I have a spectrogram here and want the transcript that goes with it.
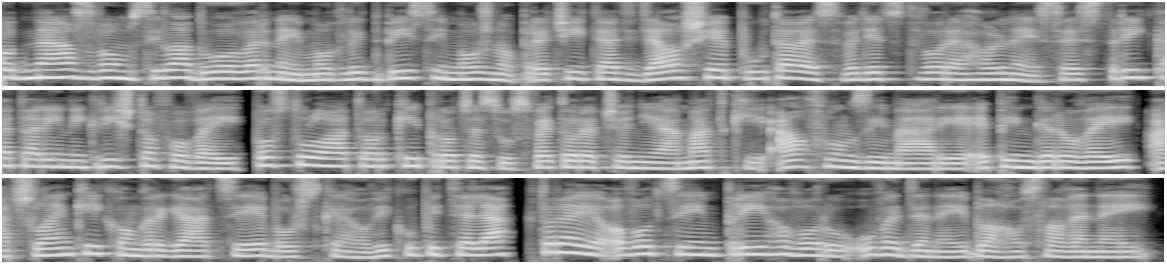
Pod názvom Sila dôvernej modlitby si možno prečítať ďalšie pútavé svedectvo rehoľnej sestry Kataríny Krištofovej, postulátorky procesu svetorečenia matky Alfonzy Márie Epingerovej a členky kongregácie Božského vykupiteľa, ktoré je ovocím príhovoru uvedenej blahoslavenej.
